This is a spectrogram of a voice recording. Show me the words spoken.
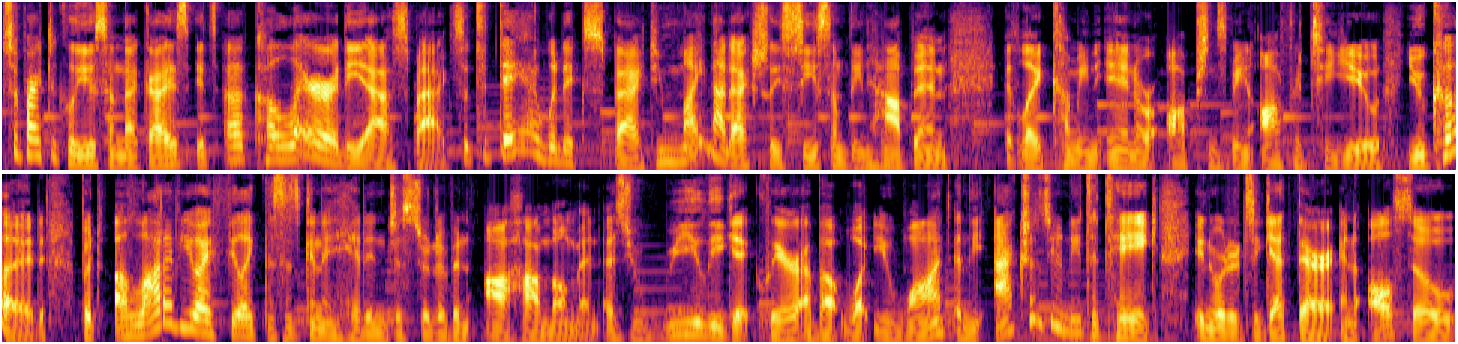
So practical use on that, guys, it's a clarity aspect. So today I would expect you might not actually see something happen at like coming in or options being offered to you. You could, but a lot of you, I feel like this is going to hit in just sort of an aha moment as you really get clear about what you want and the actions you need to take in order to get there. And also,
